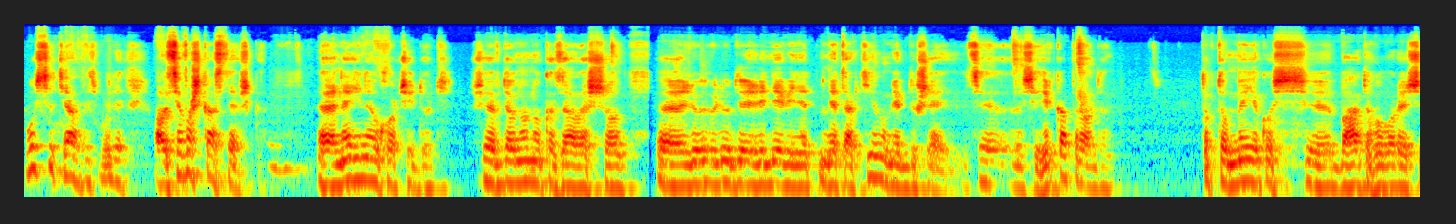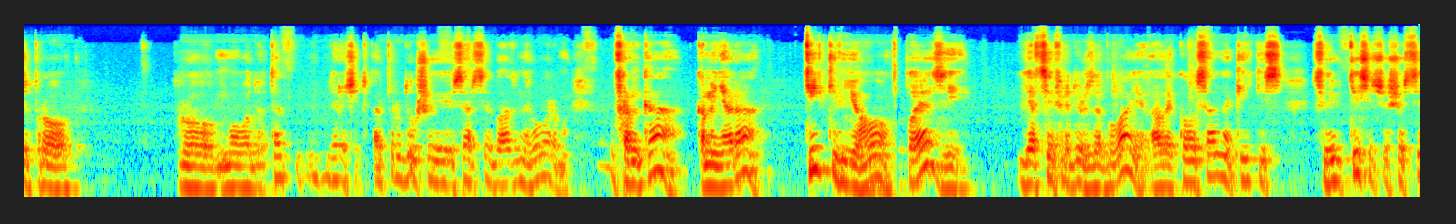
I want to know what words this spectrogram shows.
Ось це тяглість буде, але це важка стежка. Е, Неї неохоче йдуть. Ще давно казали, що е, люди ліниві не, так тілом, як душею. Це, це гірка правда. Тобто ми якось е, багато говорячи про про молоду. Та, до речі, тепер про душу і серце багато не говоримо. Франка, Каменяра, тільки в його поезії, я цифри дуже забуваю, але колосальна кількість слів, тисячі щось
